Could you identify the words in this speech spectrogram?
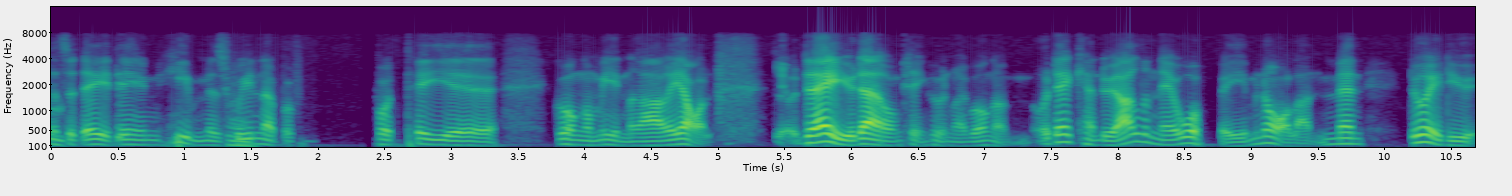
alltså det, är- det är en himmelsk Mm. skillnad på, på 10 gånger mindre areal. Det är ju där omkring 100 gånger och det kan du aldrig nå upp i Norrland. Men då är det ju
